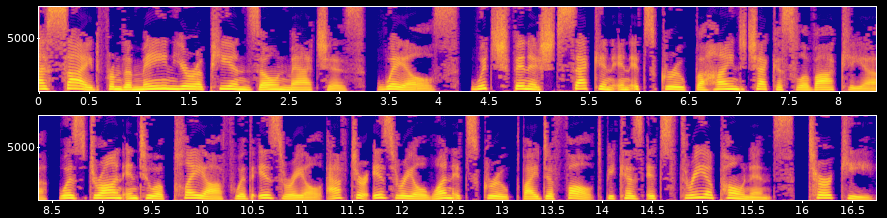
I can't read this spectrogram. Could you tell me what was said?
Aside from the main European zone matches, Wales, which finished second in its group behind Czechoslovakia, was drawn into a playoff with Israel after Israel won its group by default because its three opponents, Turkey,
